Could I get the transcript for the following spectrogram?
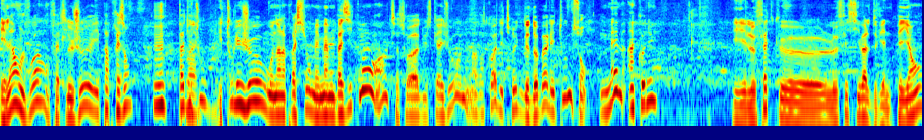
et là, on le voit, en fait, le jeu est pas présent, Mm. pas du Ouais. tout. Et tous les jeux où on a l'impression, mais même basiquement, hein, que ce soit du Sky Jaune, n'importe quoi, des trucs de double et tout, nous sont même inconnus. Et le fait que le festival devienne payant,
